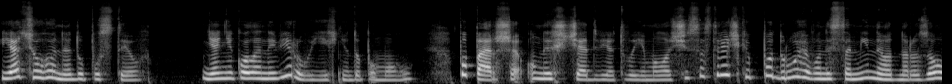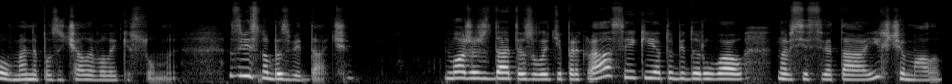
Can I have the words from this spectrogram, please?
я цього не допустив. Я ніколи не вірив у їхню допомогу. По-перше, у них ще дві твої молодші сестрички, по-друге, вони самі неодноразово в мене позичали великі суми, звісно, без віддачі. Можеш здати золоті прикраси, які я тобі дарував на всі свята, їх чимало.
